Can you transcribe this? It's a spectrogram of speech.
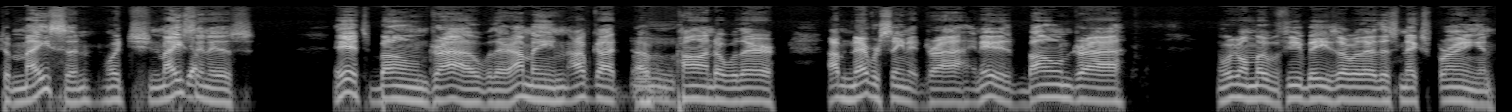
to Mason, which Mason is it's bone dry over there. I mean, I've got a Mm. pond over there. I've never seen it dry, and it is bone dry. And we're gonna move a few bees over there this next spring, and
